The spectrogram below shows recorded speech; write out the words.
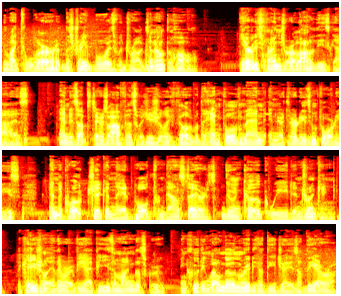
who liked to lure the straight boys with drugs and alcohol. Gary's friends were a lot of these guys, and his upstairs office was usually filled with a handful of men in their 30s and 40s and the quote chicken they had pulled from downstairs, doing coke, weed, and drinking. Occasionally, there were VIPs among this group, including well known radio DJs of the era,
